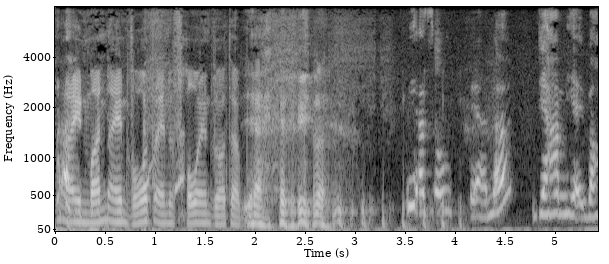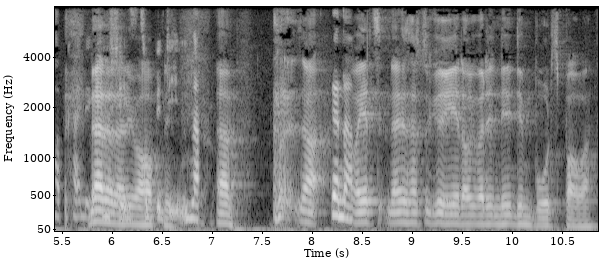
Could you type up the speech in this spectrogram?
Ein Mann ein Wort, eine Frau ein Wörterbuch. ja, genau. ja, so ungefähr, ne? Wir haben hier überhaupt keine Nein, nein, nein, Klischees zu überhaupt nicht. bedienen. Ähm, ja, Genau. Aber jetzt, nein, jetzt hast du geredet auch über den, den, den Bootsbauer.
